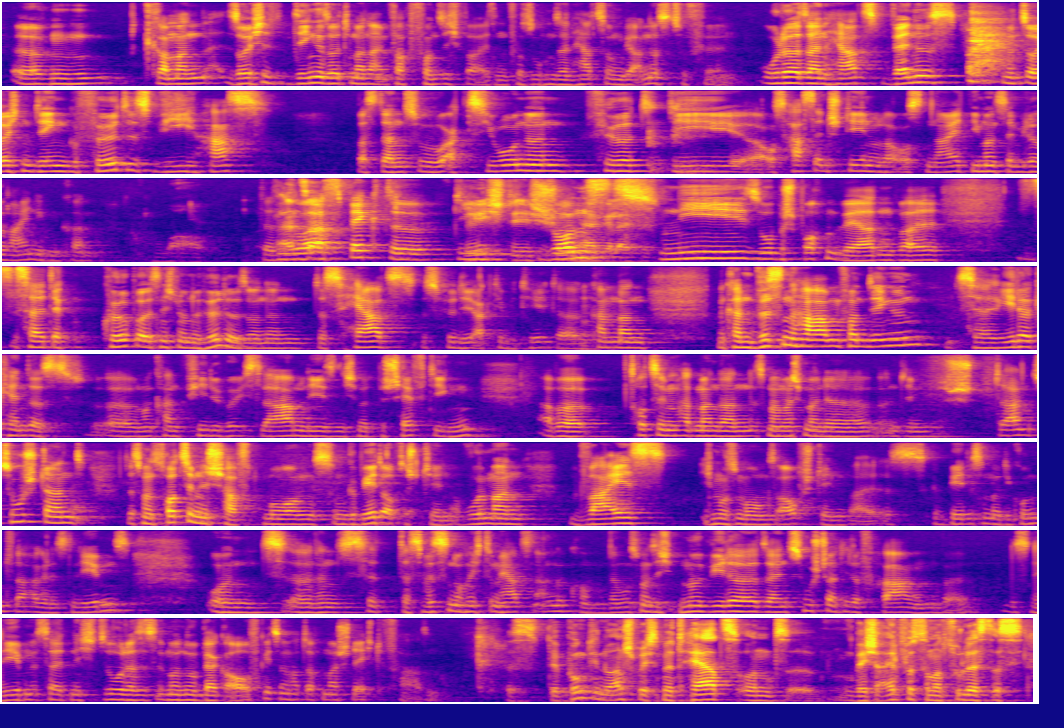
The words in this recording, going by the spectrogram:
ähm, kann man, solche Dinge sollte man einfach von sich weisen, versuchen, sein Herz irgendwie anders zu füllen. Oder sein Herz, wenn es mit solchen Dingen gefüllt ist, wie Hass, was dann zu Aktionen führt, die aus Hass entstehen oder aus Neid, wie man es dann wieder reinigen kann. Das sind so Aspekte, die sonst nie so besprochen werden, weil es ist halt, der Körper ist nicht nur eine Hülle, sondern das Herz ist für die Aktivität da. Kann man, man kann Wissen haben von Dingen, ja, jeder kennt das, äh, man kann viel über Islam lesen, sich damit beschäftigen, aber trotzdem hat man dann, ist man manchmal in, dem Stand, Zustand, dass man es trotzdem nicht schafft, morgens zum Gebet aufzustehen, obwohl man weiß, ich muss morgens aufstehen, weil das Gebet ist immer die Grundlage des Lebens. Und äh, dann ist das Wissen noch nicht zum Herzen angekommen. Da muss man sich immer wieder seinen Zustand wieder fragen, weil das Leben ist halt nicht so, dass es immer nur bergauf geht, sondern hat auch mal schlechte Phasen. Das, der Punkt, den du ansprichst mit Herz und äh, welche Einflüsse man zulässt, ist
